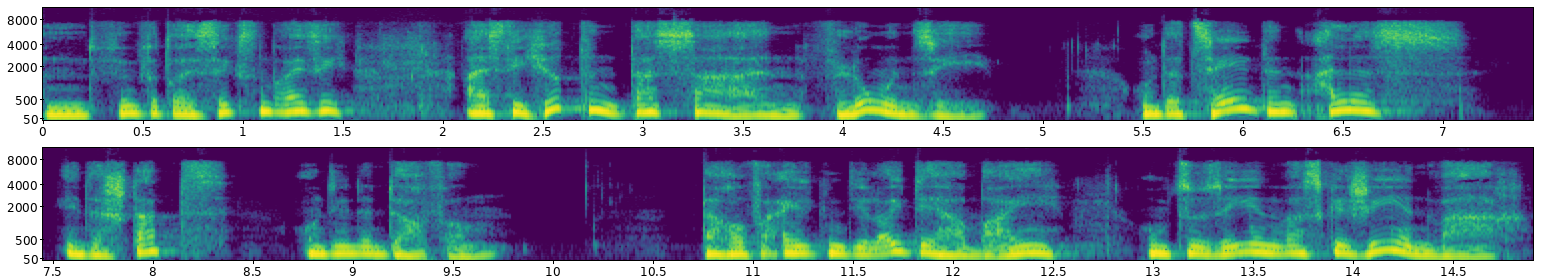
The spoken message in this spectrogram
und 35, 36, als die Hirten das sahen, flohen sie und erzählten alles in der Stadt und in den Dörfern. Darauf eilten die Leute herbei, um zu sehen, was geschehen war.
